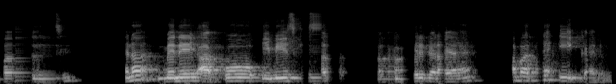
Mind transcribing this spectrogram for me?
बस है ना? मैंने आपको इमेज के साथ कंपेयर कराया है। अब आते हैं एक कायरल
